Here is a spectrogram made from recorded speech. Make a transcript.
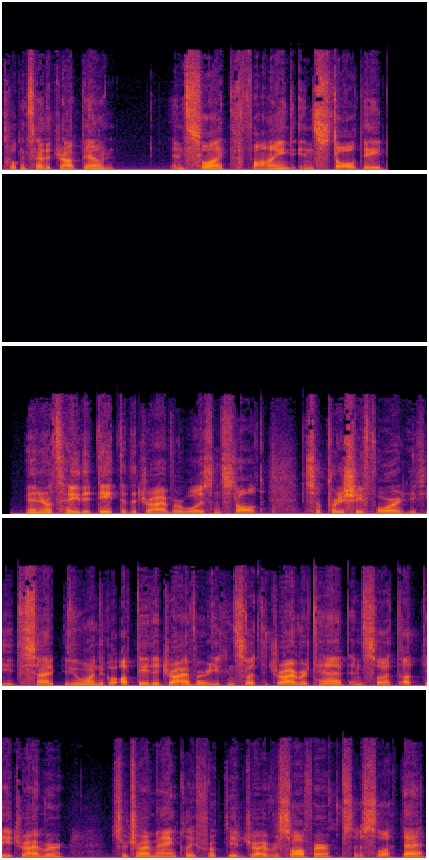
click inside the drop down and select find install date and it'll tell you the date that the driver was installed. So pretty straightforward. If you decide if you want to go update the driver, you can select the driver tab and select update driver. Search automatically for updated driver software, so select that.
